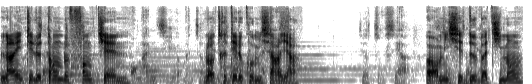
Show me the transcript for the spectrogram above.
l'un était le temple Fangtian, l'autre était le commissariat. Hormis ces deux bâtiments,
